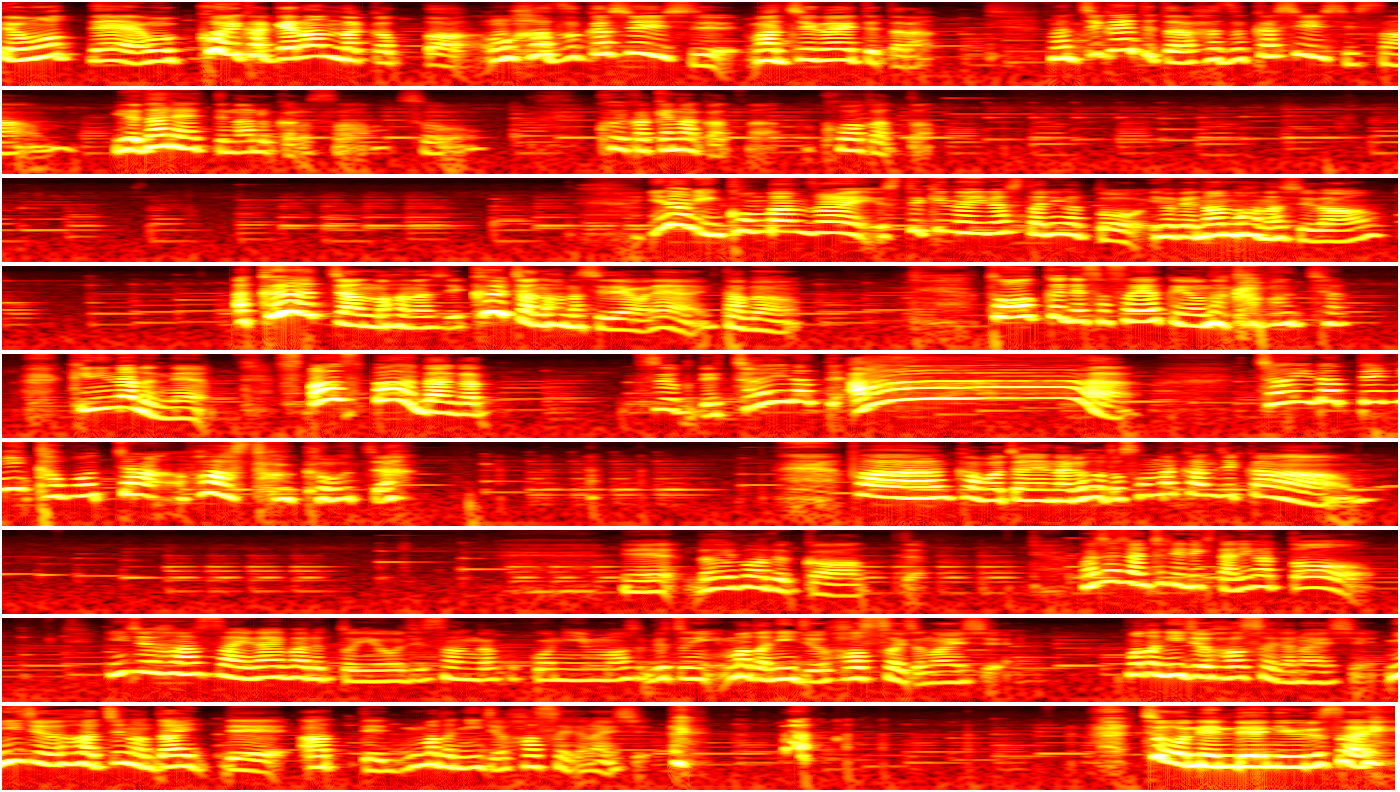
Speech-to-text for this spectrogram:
って思ってもう声かけらんなかった。もう恥ずかしいし間違えてたら。間違えてたら恥ずかしいしさ「いや誰?」ってなるからさ。そう。声かけなかった。怖かった。いなりんこんばんざい。素敵なイラストありがとう。やべ何の話だ？あくーちゃんの話。くーちゃんの話だよね多分。遠くでささやくようなかぼちゃ。ん 気になるね。スパースパウダーが強くてチャイラテあーチャイラテにかぼちゃファーストかぼちゃファかぼちゃねなるほどそんな感じか。えライバルかって。マシャちゃんチョリできたありがとう。28歳ライバルというおじさんがここにいます。別にまだ28歳じゃないし。まだ28歳じゃないし28の代ってあってまだ28歳じゃないし。超年齢にうるさい。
